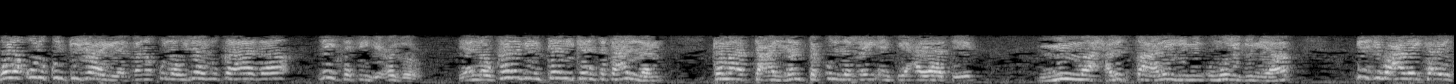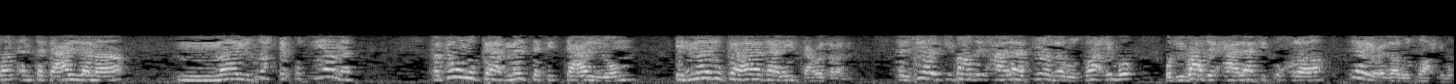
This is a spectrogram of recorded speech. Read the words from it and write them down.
ويقول كنت جاهلا فنقول له جهلك هذا ليس فيه عذر. لأنه كان بإمكانك أن تتعلم كما تعلمت كل شيء في حياتك مما حرصت عليه من أمور دنياك يجب عليك أيضا أن تتعلم ما يصحح صيامك فكونك أهملت في التعلم إهمالك هذا ليس عذرا. فالجهل في بعض الحالات يعذر صاحبه وفي بعض الحالات الأخرى لا يعذر صاحبه.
